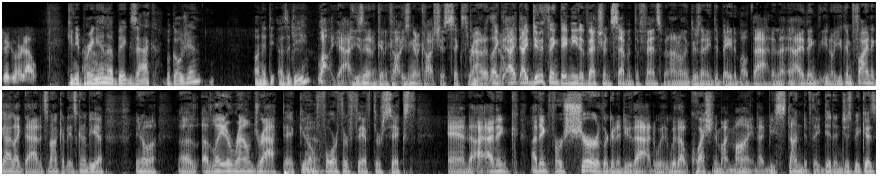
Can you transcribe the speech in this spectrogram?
figure it out. Can you bring in a big Zach Bogosian on a D, as a D? Well, yeah, he's gonna gonna cost, he's gonna cost you a sixth round. Like I, I do think they need a veteran seventh defenseman. I don't think there's any debate about that. And I, I think you know you can find a guy like that. It's not gonna it's gonna be a you know a, a, a later round draft pick. You know fourth or fifth or sixth. And I, I think I think for sure they're going to do that wi- without question in my mind. I'd be stunned if they didn't, just because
